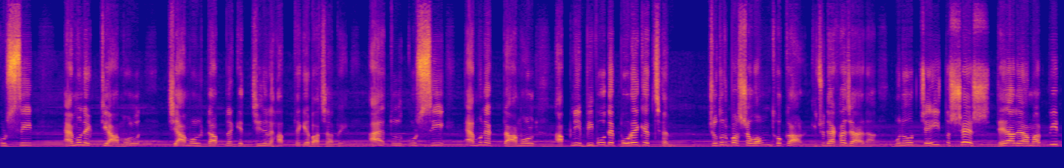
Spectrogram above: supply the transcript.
কুরসি এমন একটি আমল যে আমলটা আপনাকে জিনের হাত থেকে বাঁচাবে। আয়াতুল কুরসি এমন একটা আমল, আপনি বিপদে পড়ে গেছেন চতুর্পাশে অন্ধকার, কিছু দেখা যায় না, মনে হচ্ছে এই তো শেষ, দেয়ালে আমার পিঠ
